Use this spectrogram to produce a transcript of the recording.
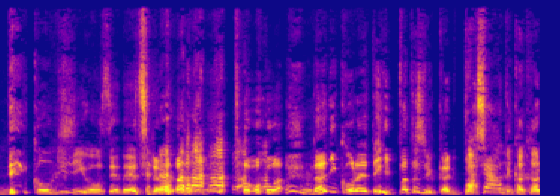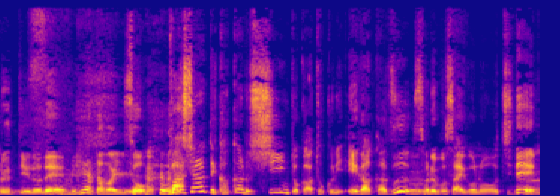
で、好奇心旺盛なやつらは、友は、何これって引っ張った瞬間にバシャーってかかるっていうので、すげえ頭いい。そう、バシャーってかかるシーンとかは特に描かず、それも最後のオチで、ん。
